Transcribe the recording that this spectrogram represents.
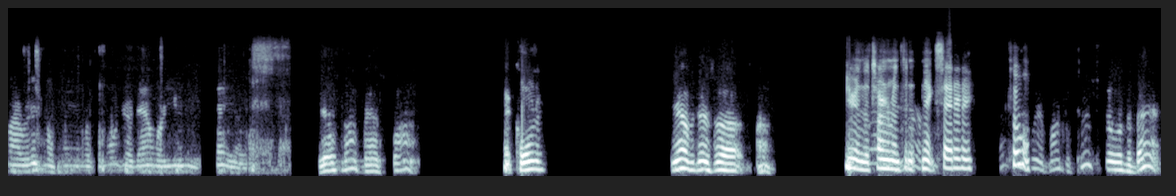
my original plan was to won't go down where you need to stay. Yeah, it's not a bad spot. That corner. Yeah, but there's uh, You're in the tournament the next Saturday. Cool. actually a bunch of fish still in the back,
